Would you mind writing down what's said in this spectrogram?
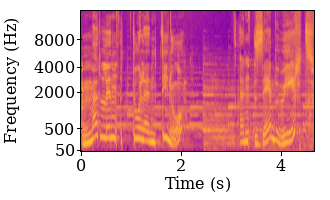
Madeline Tolentino. En zij beweert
